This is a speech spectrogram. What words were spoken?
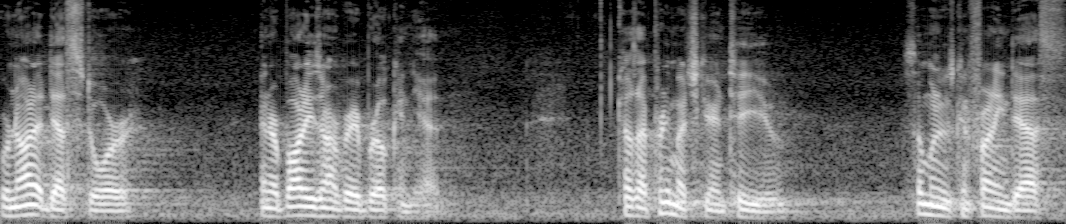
we're not at death's door and our bodies aren't very broken yet. Because I pretty much guarantee you, someone who's confronting death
